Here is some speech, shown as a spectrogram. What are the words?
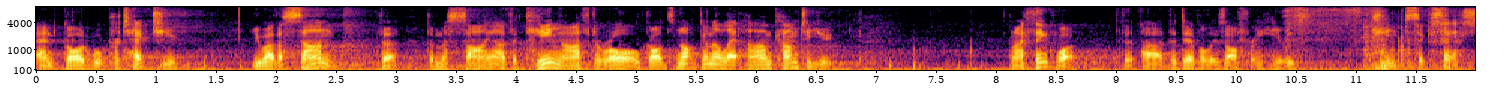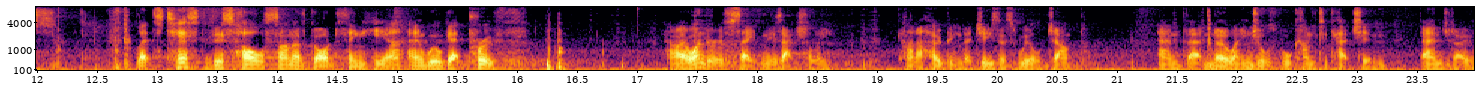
and God will protect you. You are the Son, the, Messiah, the King, after all. God's not going to let harm come to you. And I think what the, uh, the devil is offering here is cheap success. Let's test this whole Son of God thing here and we'll get proof. Now, I wonder if Satan is actually kind of hoping that Jesus will jump and that no angels will come to catch him, and, you know,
